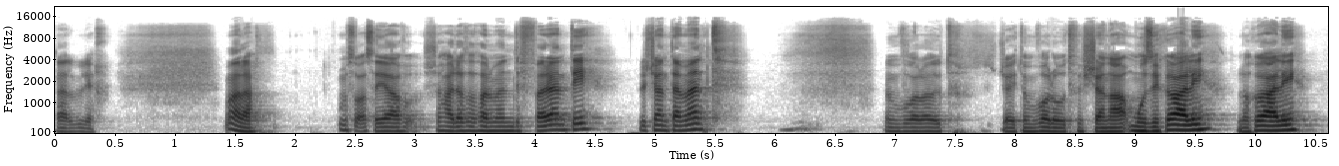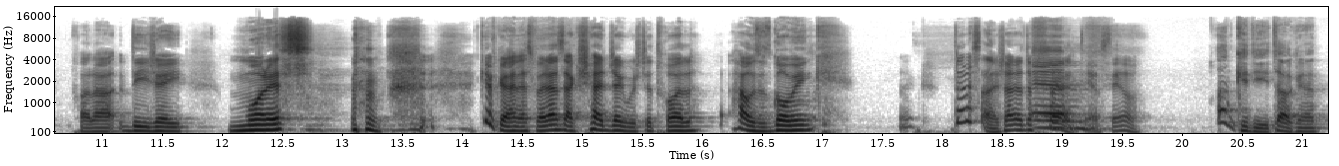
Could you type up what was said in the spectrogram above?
tal-bliħ. Mara, Mistoqsija xi ħaġa totalment differenti, riċentement involut, ġejt involut fi xena mużikali, lokali, bħala DJ Morris. Kif kien l-esperienza għak xħedġek biex titħol? How's it going? Interessanti, xaġa differenti, jassijaw. Anki di ta' kienet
